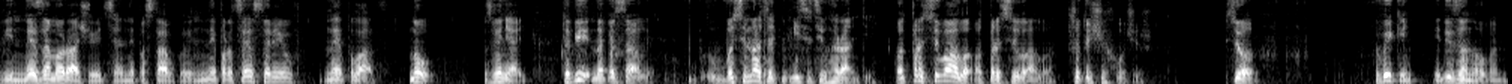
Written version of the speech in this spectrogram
він не заморачується ні поставкою ні процесорів, ні плат. Ну, звиняй. Тобі написали 18 місяців гарантії. От працювало, от працювало. Що ти ще хочеш? Все. Викинь, іди за новим.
